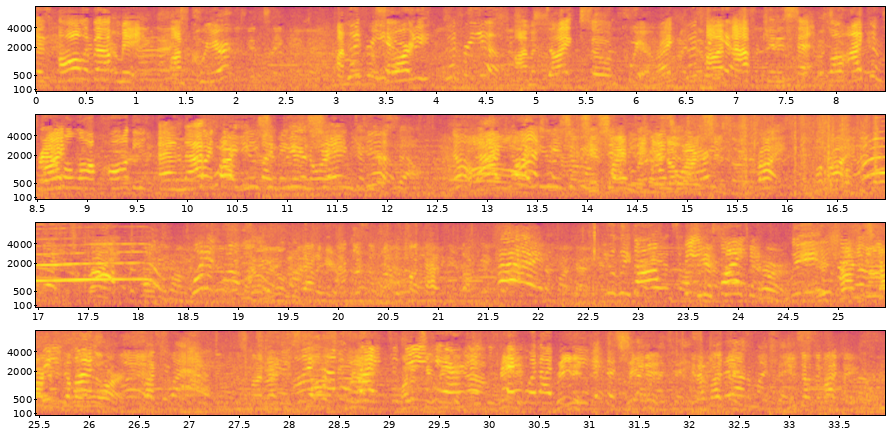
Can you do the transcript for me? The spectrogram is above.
That is all about me. I'm queer. I'm Good over for you. 40. Good for you. I'm a dyke, so I'm queer, right? Good for I'm you. African descent. Well, I can Right? ramble off all these And that's points why on you you should be ashamed of yourself. No, That's I'm why not you should be ashamed of I'm yourself. married. Right, right, right. What is wrong with you? Hey! You leave your Stop hands off being me. violent. Leave You're trying to start a civil war. I have a right to be here and to say what I believe in. Get that shit out of my face. Get out of my face.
